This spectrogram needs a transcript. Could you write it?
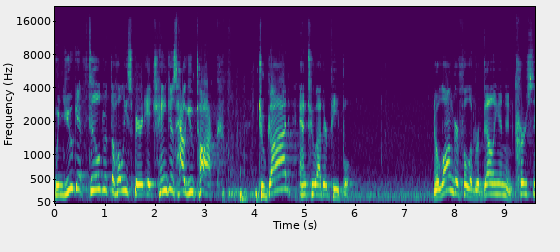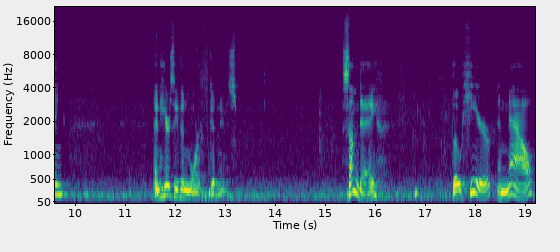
when you get filled with the Holy Spirit, it changes how you talk to God and to other people no longer full of rebellion and cursing. And here's even more good news. Someday, though here and now,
